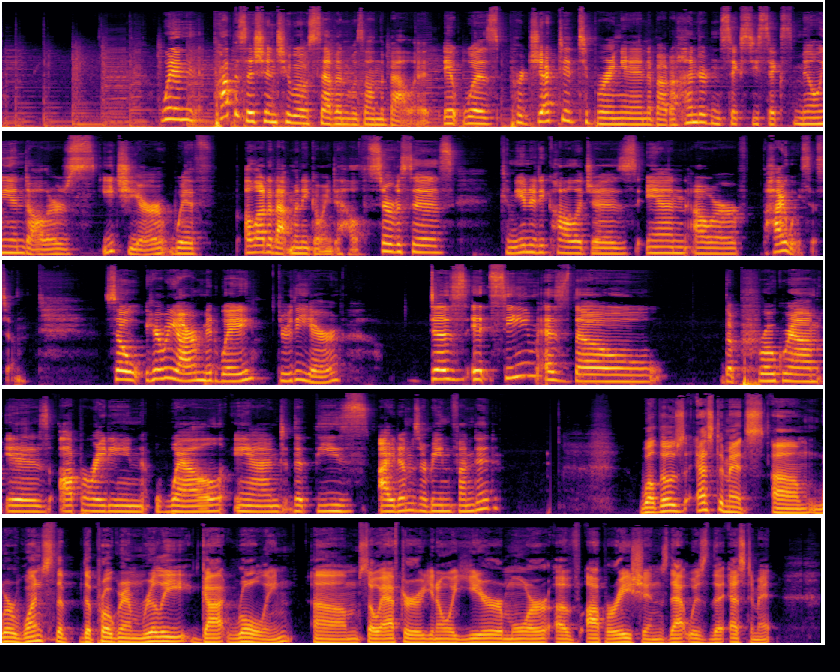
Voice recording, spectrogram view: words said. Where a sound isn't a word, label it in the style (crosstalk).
When Proposition 207 was on the ballot, it was projected to bring in about $166 million each year, with a lot of that money going to health services, community colleges, and our highway system. So here we are, midway through the year. Does it seem as though the program is operating well and that these items are being funded? Well, those estimates um, were once the the program really got rolling. Um, so after you know a year or more of operations, that was the estimate.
